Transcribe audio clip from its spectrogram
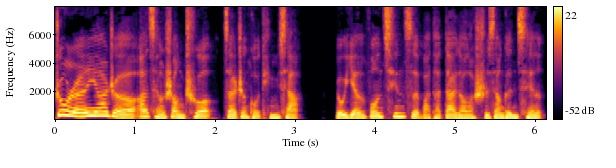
众人押着阿强上车，在镇口停下，由严峰亲自把他带到了石像跟前。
